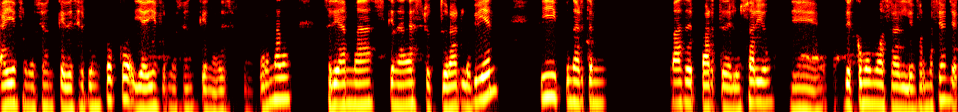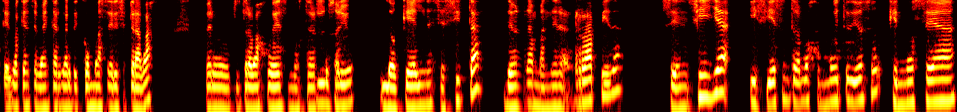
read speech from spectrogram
hay información que le sirve un poco y hay información que no le sirve para nada. Sería más que nada estructurarlo bien y ponerte más de parte del usuario de, de cómo mostrar la información, ya que el backend se va a encargar de cómo hacer ese trabajo, pero tu trabajo es mostrar al usuario lo que él necesita de una manera rápida sencilla y si es un trabajo muy tedioso, que no sea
